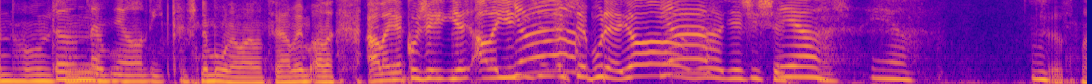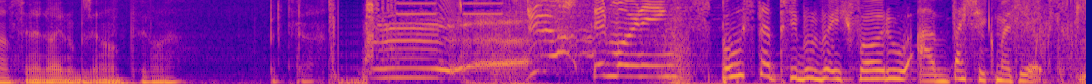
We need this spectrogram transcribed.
no, už To nebu- neznělo líp. Už nebudu na Vánoce, já vím, ale, ale jakože, je, ale Ježíšek Jo. ještě bude, jo, Jo. jo Ježíšek. Jo, jo. Co jsme asi nedali dobře, no, ty vole. Good morning. Spousta přibulbých fórů a Vašek Matějovský.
